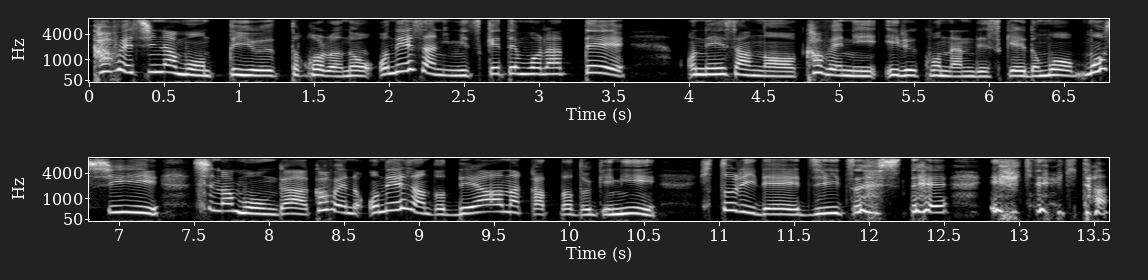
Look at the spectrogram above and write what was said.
カフェシナモンっていうところのお姉さんに見つけてもらって、お姉さんのカフェにいる子なんですけれども、もし、シナモンがカフェのお姉さんと出会わなかった時に、一人で自立して生きてきた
